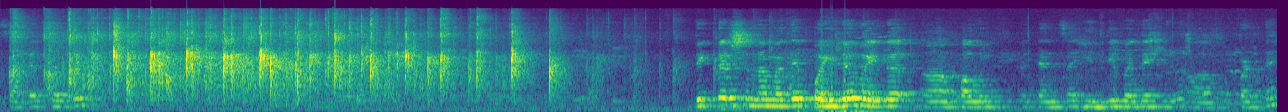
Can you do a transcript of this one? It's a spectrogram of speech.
स्वागत करते दिग्दर्शनामध्ये पहिलं पहिलं पाऊल त्यांचं हिंदीमध्ये पडते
